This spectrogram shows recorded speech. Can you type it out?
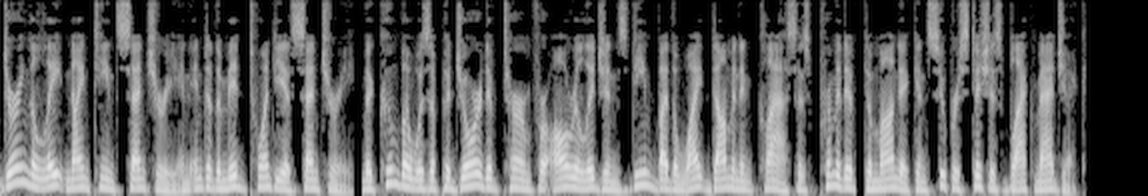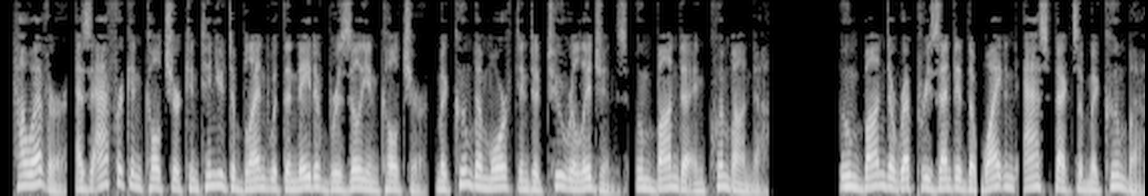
During the late 19th century and into the mid-20th century, Macumba was a pejorative term for all religions deemed by the white dominant class as primitive, demonic and superstitious black magic. However, as African culture continued to blend with the native Brazilian culture, Macumba morphed into two religions, Umbanda and Quimbanda. Umbanda represented the whitened aspects of Macumba,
